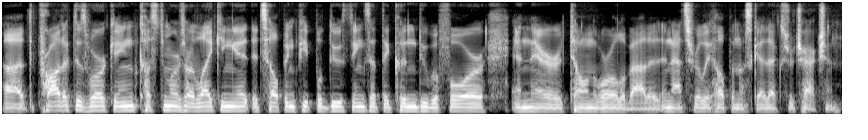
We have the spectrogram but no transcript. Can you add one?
uh, the product is working, customers are liking it, it's helping people do things that they couldn't do before, and they're telling the world about it, and that's really helping us get extra traction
